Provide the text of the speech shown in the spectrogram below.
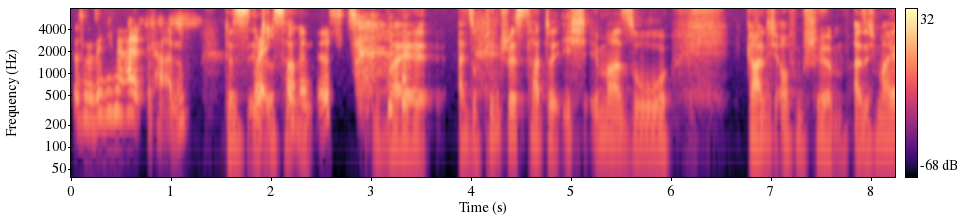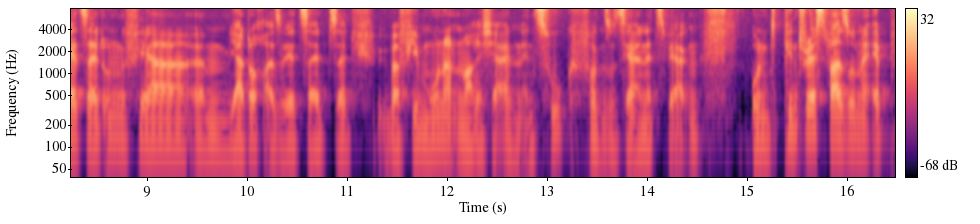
dass man sich nicht mehr halten kann. Das ist interessant. Weil, also Pinterest hatte ich immer so gar nicht auf dem Schirm. Also ich mache jetzt seit ungefähr, ähm, ja doch, also jetzt seit, seit über vier Monaten mache ich ja einen Entzug von sozialen Netzwerken. Und Pinterest war so eine App,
